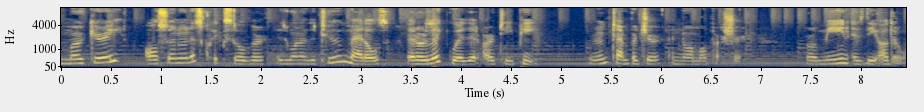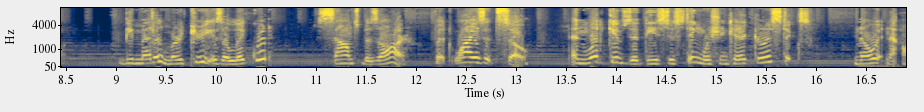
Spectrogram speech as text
Mercury, also known as quicksilver, is one of the two metals that are liquid at RTP, room temperature and normal pressure. Bromine is the other one. The metal mercury is a liquid? Sounds bizarre, but why is it so? And what gives it these distinguishing characteristics? Know it now.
